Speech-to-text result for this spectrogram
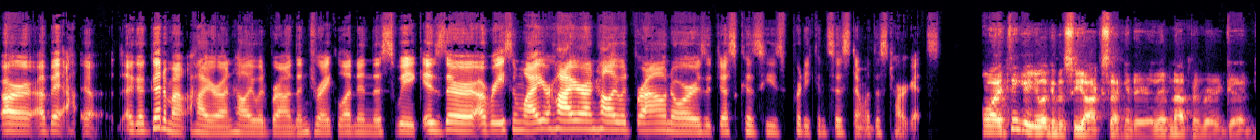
are a bit uh, like a good amount higher on Hollywood Brown than Drake London this week. Is there a reason why you're higher on Hollywood Brown, or is it just because he's pretty consistent with his targets? Well, I think if you look at the Seahawks secondary, they've not been very good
